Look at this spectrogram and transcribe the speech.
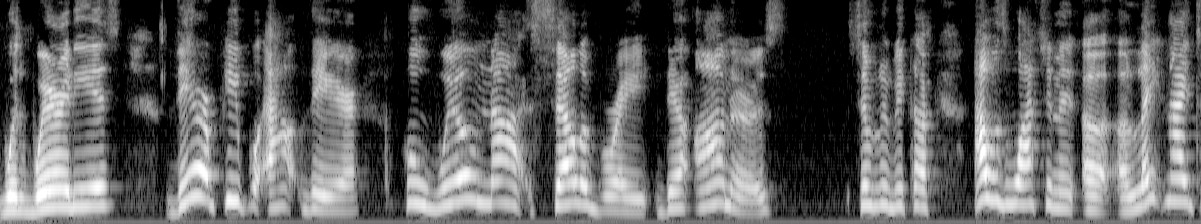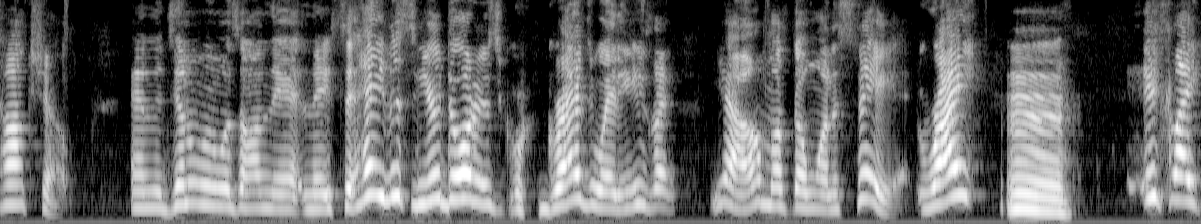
with where it is, there are people out there who will not celebrate their honors simply because I was watching a, a, late night talk show and the gentleman was on there and they said, Hey, listen, your daughter is graduating. He's like, Yeah, I almost don't want to say it, right? Mm. It's like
